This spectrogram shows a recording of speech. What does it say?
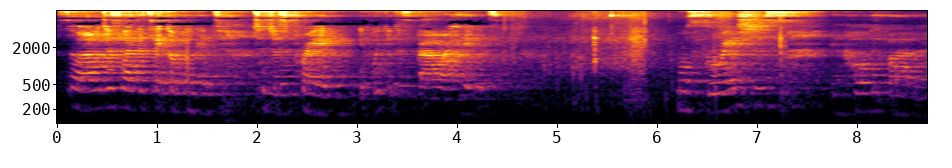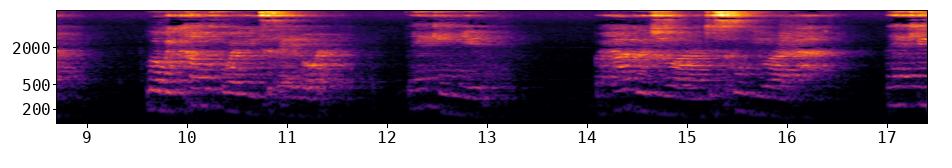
So I would just like to take a minute to just pray, if we could just bow our heads. Most gracious holy Father, Lord, we come before you today, Lord, thanking you for how good you are and just who you are, God. Thank you,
